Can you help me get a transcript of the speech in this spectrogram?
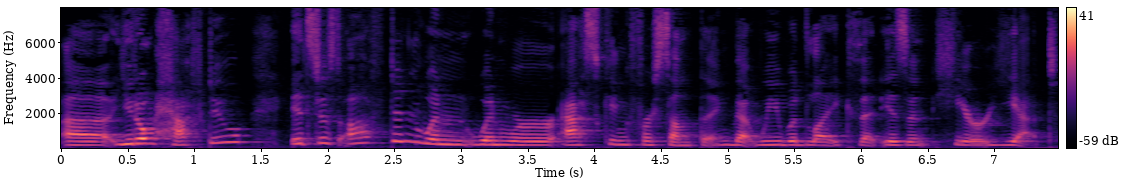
Uh, you don't have to. It's just often when when we're asking for something that we would like that isn't here yet.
